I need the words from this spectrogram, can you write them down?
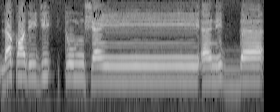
لقد جئتم شيئا ندا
